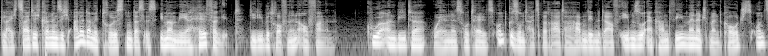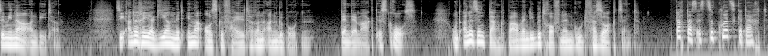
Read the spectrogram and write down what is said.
Gleichzeitig können sich alle damit trösten, dass es immer mehr Helfer gibt, die die Betroffenen auffangen. Kuranbieter, Wellness-Hotels und Gesundheitsberater haben den Bedarf ebenso erkannt wie Management-Coaches und Seminaranbieter. Sie alle reagieren mit immer ausgefeilteren Angeboten. Denn der Markt ist groß. Und alle sind dankbar, wenn die Betroffenen gut versorgt sind. Doch das ist zu kurz gedacht.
